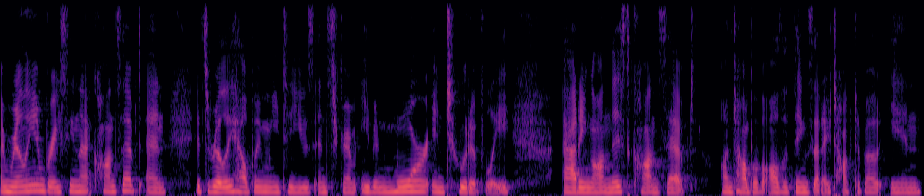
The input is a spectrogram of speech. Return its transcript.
I'm really embracing that concept and it's really helping me to use Instagram even more intuitively, adding on this concept on top of all the things that I talked about in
